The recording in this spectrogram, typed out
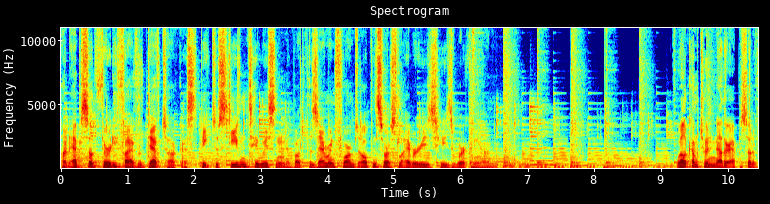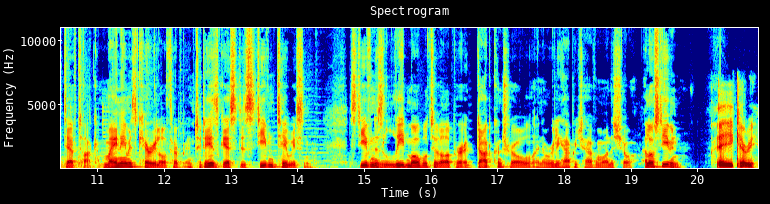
On episode 35 of DevTalk, I speak to Steven Thewissen about the Xamarin Forms open source libraries he's working on. Welcome to another episode of DevTalk. My name is Kerry Lothrop, and today's guest is Steven Thewissen. Steven is a lead mobile developer at Dot Control, and I'm really happy to have him on the show. Hello, Steven. Hey, Kerry.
